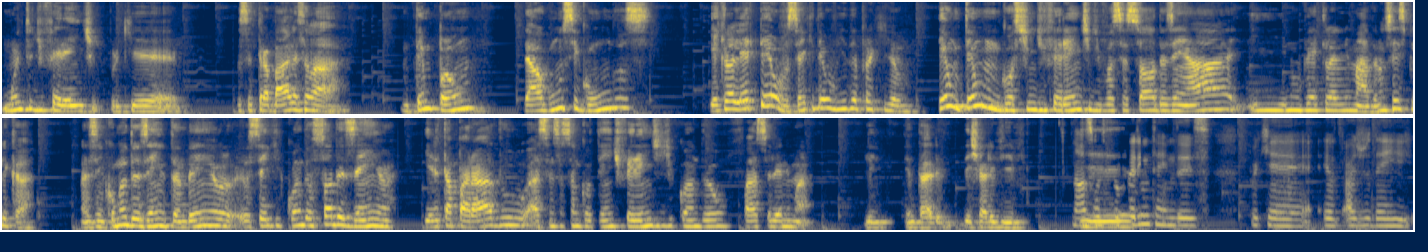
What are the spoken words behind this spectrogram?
muito diferente, porque você trabalha, sei lá, um tempão, dá alguns segundos E aquilo ali é teu, você que deu vida para aquilo. Tem um, tem um gostinho diferente de você só desenhar e não ver aquilo animado. Não sei explicar. Mas assim, como eu desenho também, eu, eu sei que quando eu só desenho e ele tá parado, a sensação que eu tenho é diferente de quando eu faço ele animar. Ele, tentar deixar ele vivo. Nossa, e... eu super entendo isso. Porque eu ajudei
